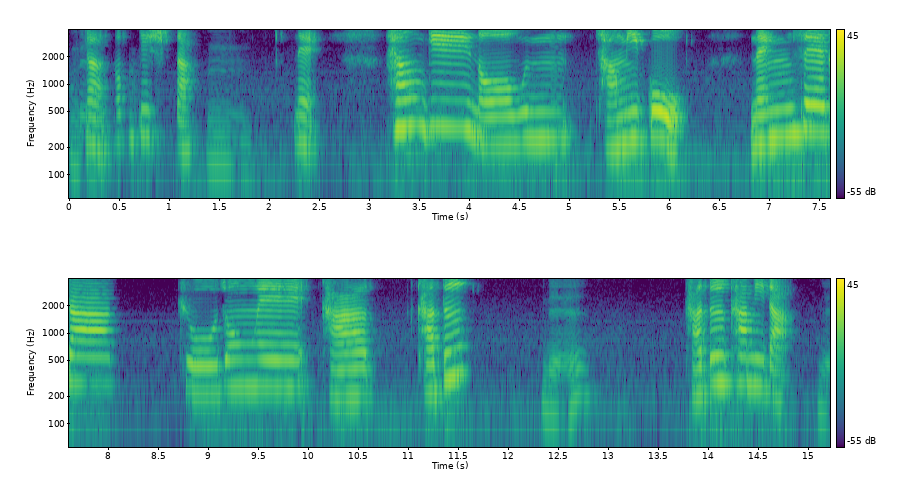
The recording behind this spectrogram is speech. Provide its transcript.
네. 아, 넘기십다. 음. 네. 향기 넣은 잠이고 냄새가 교정에 가, 가득 네. 가득합니다. 네.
